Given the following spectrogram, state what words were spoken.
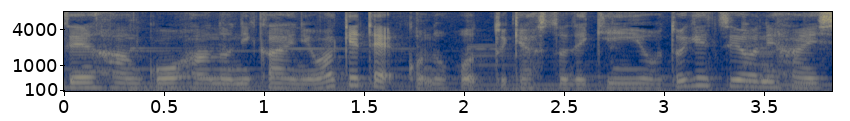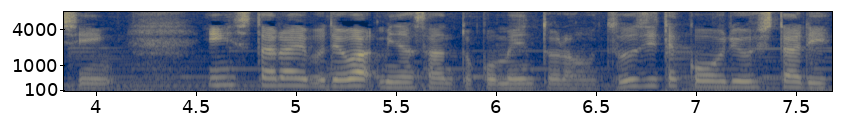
前半後半の2回に分けてこのポッドキャストで金曜と月曜に配信。インスタライブでは皆さんとコメント欄を通じて交流したり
